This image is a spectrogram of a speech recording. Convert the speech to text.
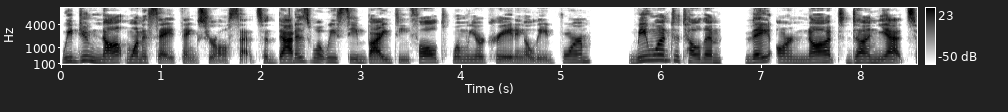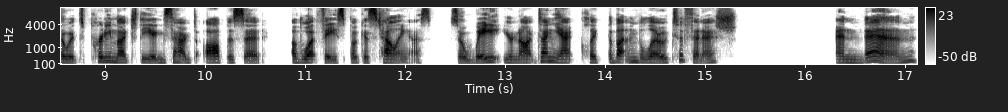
We do not want to say, thanks, you're all set. So that is what we see by default when we are creating a lead form. We want to tell them they are not done yet. So it's pretty much the exact opposite of what Facebook is telling us. So wait, you're not done yet. Click the button below to finish. And then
